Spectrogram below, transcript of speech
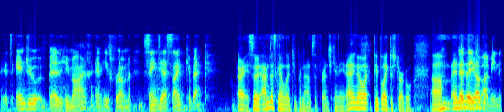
it's Andrew Belhumer and he's from Saint Hyacinthe, Quebec. All right, so I'm just gonna let you pronounce the French Canadian. I know what people like to struggle. Um, and They, then they the do. I mean,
